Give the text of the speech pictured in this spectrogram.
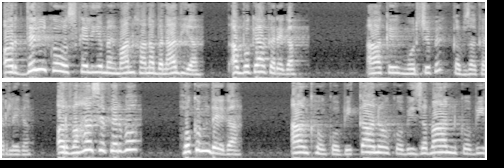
اور دل کو اس کے لیے مہمان خانہ بنا دیا، اب وہ کیا کرے گا؟ آ کے مورچے پہ قبضہ کر لے گا اور وہاں سے پھر وہ حکم دے گا۔ آنکھوں کو بھی، کانوں کو بھی، زبان کو بھی،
